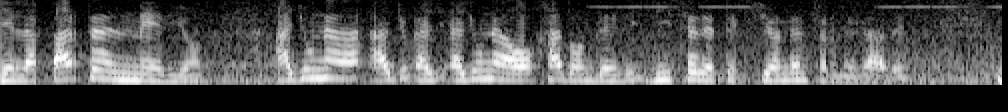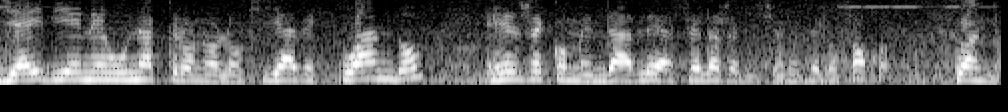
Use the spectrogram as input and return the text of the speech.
y en la parte del medio hay una, hay, hay- una hoja donde di- dice detección de enfermedades y ahí viene una cronología de cuándo es recomendable hacer las revisiones de los ojos. ¿Cuándo?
